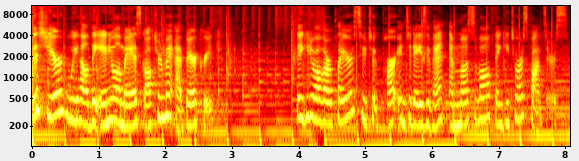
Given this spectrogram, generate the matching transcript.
This year, we held the annual Emmaus Golf Tournament at Bear Creek. Thank you to all of our players who took part in today's event, and most of all, thank you to our sponsors.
